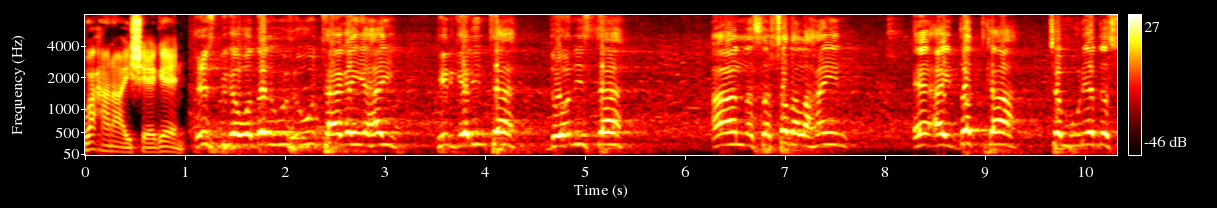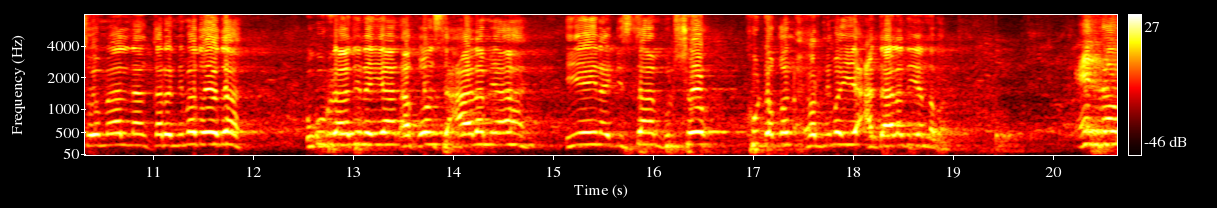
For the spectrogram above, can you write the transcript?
waxaana ay sheegeen. Xisbiga waddani wuxuu u taagan yahay hirgelinta doonista aan nasashada lahayn ee ay dadka jamhuuriyadda somalilan qarannimadooda ugu raadinayaan aqoonsi caalami ah iyo inay dhistaan bulsho ku dhaqan xornimo iyo cadaalad iyo nabad. Cirrow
